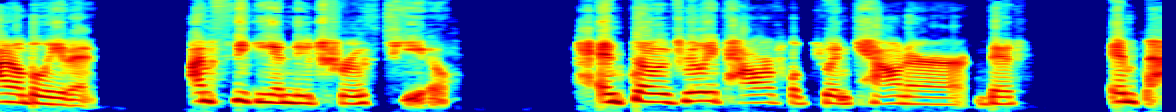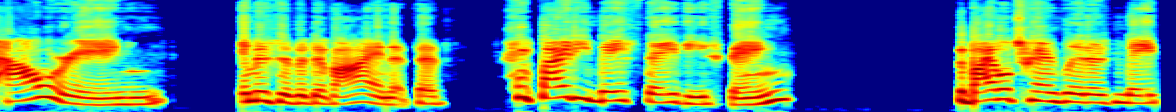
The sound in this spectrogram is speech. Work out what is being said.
I don't believe it. I'm speaking a new truth to you. And so it's really powerful to encounter this empowering image of the divine that says society may say these things. The Bible translators may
